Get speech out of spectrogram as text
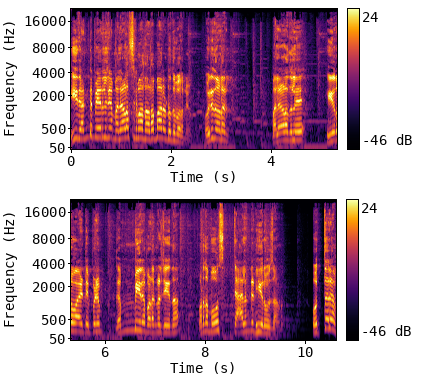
ഈ രണ്ട് പേരിൽ ഞാൻ മലയാള സിനിമ നടന്മാരുണ്ടെന്ന് പറഞ്ഞു. ഒരു നടൻ മലയാളത്തിലെ ഹീറോ ആയിട്ട് ഇപ്പോഴും ഗംഭീര പടങ്ങൾ ചെയ്യുന്ന one of the most talented heroes ആണ്. ഉത്തരം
